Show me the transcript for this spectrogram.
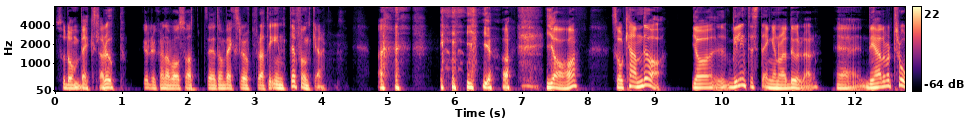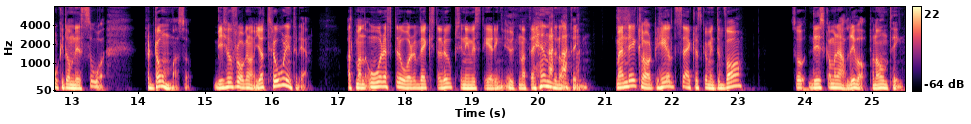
så de växlar upp. Skulle det kunna vara så att eh, de växlar upp för att det inte funkar? ja, ja, så kan det vara. Jag vill inte stänga några dörrar. Eh, det hade varit tråkigt om det är så. För dem alltså. Vi får fråga dem. Jag tror inte det. Att man år efter år växlar upp sin investering utan att det händer någonting. Men det är klart, helt säkra ska vi inte vara. Så det ska man aldrig vara på någonting.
